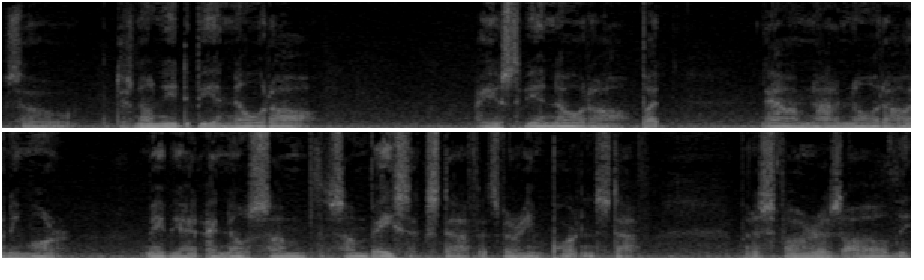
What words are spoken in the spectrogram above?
So there's no need to be a know-it-all. I used to be a know-it-all, but now I'm not a know-it-all anymore. Maybe I, I, know some some basic stuff. It's very important stuff. But as far as all the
